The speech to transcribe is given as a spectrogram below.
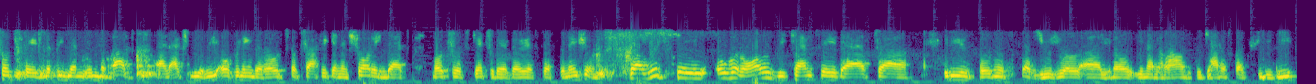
so to say, nipping them in the bud and actually reopening the roads for traffic and ensuring that motorists get to their various destinations. So I would say overall, we can say that uh, it is business as usual, uh, you know, in and around the Johannesburg CBD.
